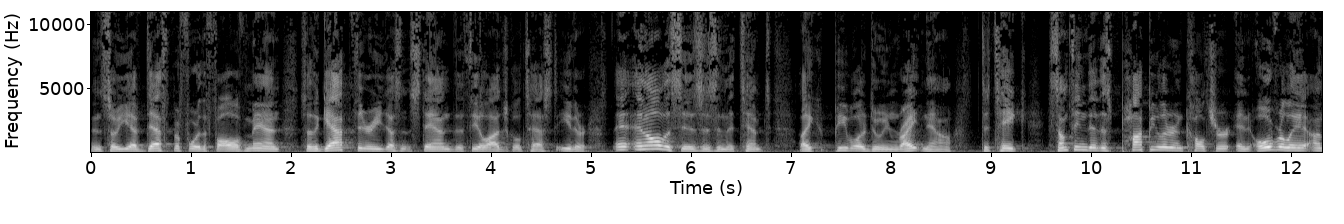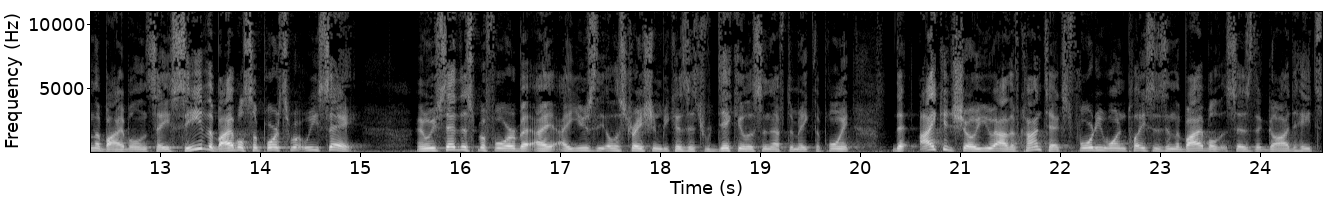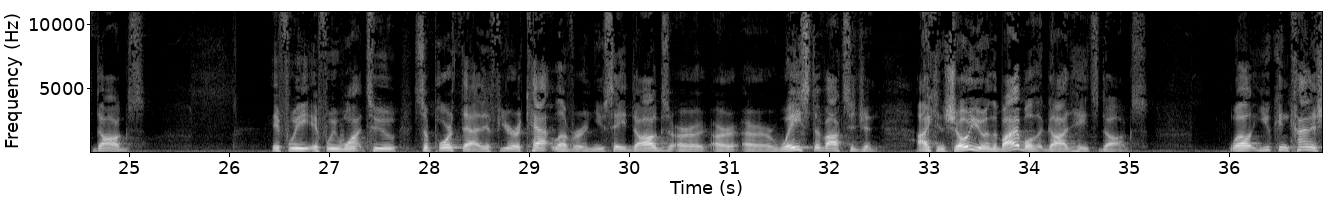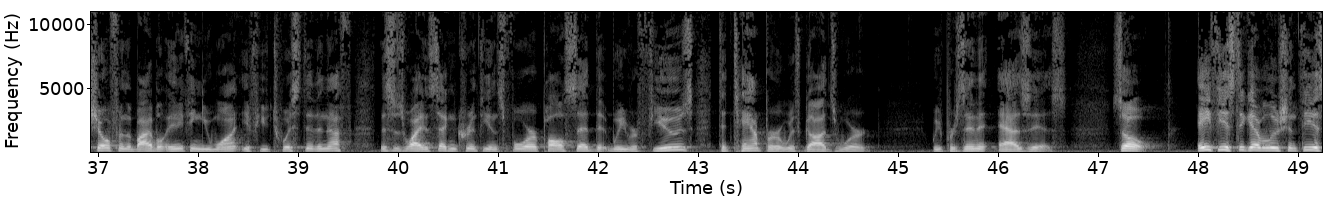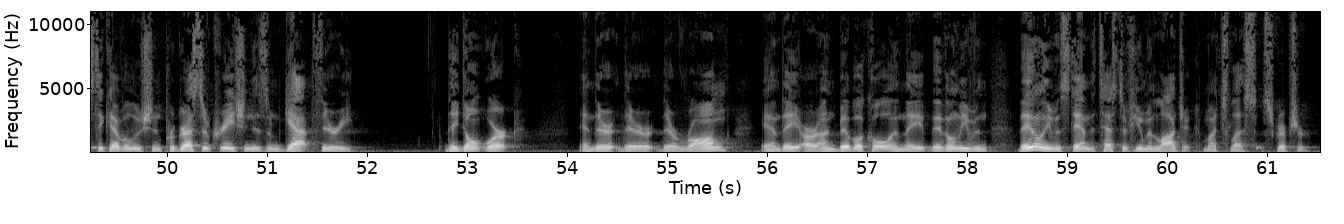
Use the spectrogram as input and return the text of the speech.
And so you have death before the fall of man. So the gap theory doesn't stand the theological test either. And, and, all this is is an attempt, like people are doing right now, to take something that is popular in culture and overlay it on the Bible and say, see, the Bible supports what we say. And we've said this before, but I, I use the illustration because it's ridiculous enough to make the point that I could show you out of context 41 places in the Bible that says that God hates dogs. If we, if we want to support that, if you're a cat lover and you say dogs are, are, are a waste of oxygen, I can show you in the Bible that God hates dogs. Well, you can kind of show from the Bible anything you want if you twist it enough. This is why in 2 Corinthians 4, Paul said that we refuse to tamper with God's word. We present it as is. So, Atheistic evolution, theistic evolution, progressive creationism, gap theory, they don't work. And they're, they're, they're wrong and they are unbiblical and they, they, don't even, they don't even stand the test of human logic, much less scripture.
